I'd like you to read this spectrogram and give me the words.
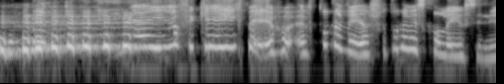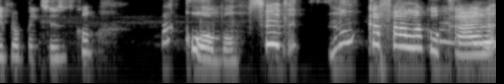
e aí eu fiquei. Eu, toda vez, acho que toda vez que eu leio esse livro, eu penso isso, eu fico, mas como? Você nunca fala com o cara.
